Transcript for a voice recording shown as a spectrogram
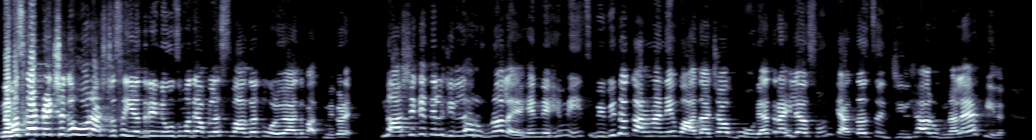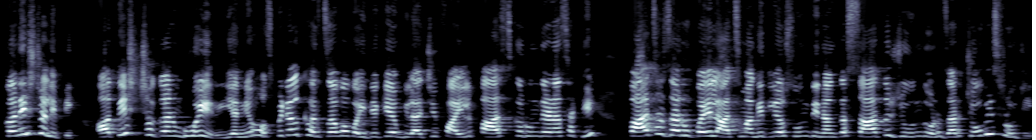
नमस्कार प्रेक्षक हो राष्ट्र सह्याद्री न्यूजमध्ये आपलं स्वागत वळूयात बातमीकडे. नाशिक येथील जिल्हा रुग्णालय हे नेहमीच विविध कारणाने वादाच्या भोवऱ्यात राहिले असून त्यातच जिल्हा रुग्णालयातील कनिष्ठ लिपिक अतिश छगन भोईर यांनी हॉस्पिटल खर्च व वैद्यकीय बिलाची फाईल पास करून देण्यासाठी पाच हजार रुपये लाच मागितली असून दिनांक सात जून दोन हजार चोवीस रोजी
